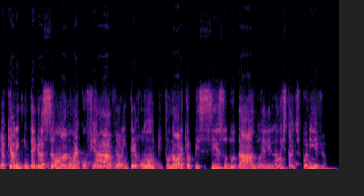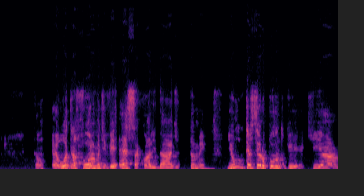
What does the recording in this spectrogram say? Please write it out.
e aquela integração ela não é confiável, ela interrompe. Então, na hora que eu preciso do dado, ele não está disponível. Então, é outra forma de ver essa qualidade também. E um terceiro ponto que, que a,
